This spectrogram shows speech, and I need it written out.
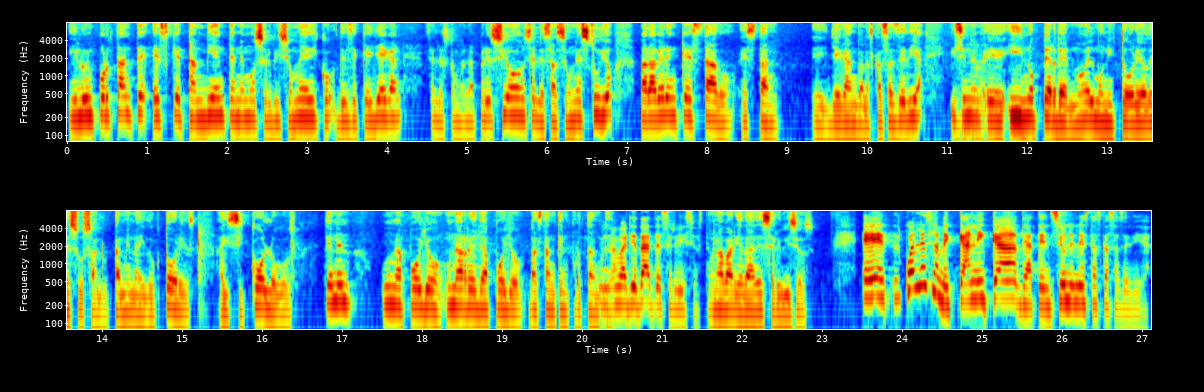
Y lo importante es que también tenemos servicio médico. Desde que llegan se les toma la presión, se les hace un estudio para ver en qué estado están eh, llegando a las casas de día y, eh, y no perder ¿no? el monitoreo de su salud. También hay doctores, hay psicólogos, tienen un apoyo, una red de apoyo bastante importante. Una variedad de servicios. Una variedad de servicios. Eh, ¿Cuál es la mecánica de atención en estas casas de día?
